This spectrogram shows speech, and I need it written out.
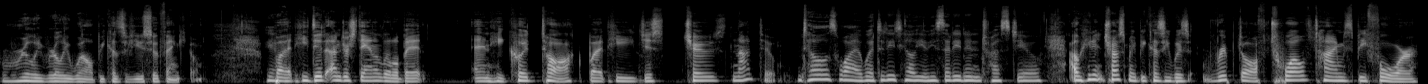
really, really well because of you, so thank you. But he did understand a little bit and he could talk, but he just chose not to. Tell us why. What did he tell you? He said he didn't trust you. Oh, he didn't trust me because he was ripped off 12 times before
